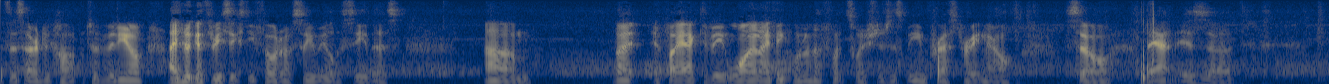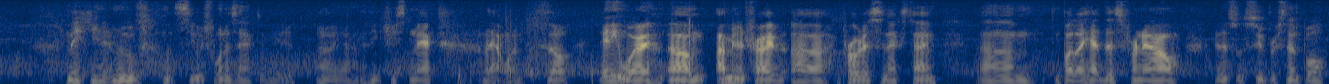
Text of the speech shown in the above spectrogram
this is hard to, call, to video. I took a 360 photo, so you'll be able to see this. Um, but if I activate one, I think one of the foot switches is being pressed right now. So that is uh, making it move. Let's see which one is activated. Oh yeah, I think she smacked that one. So anyway, um, I'm going to try uh, Protus next time. Um, but I had this for now. And this was super simple.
